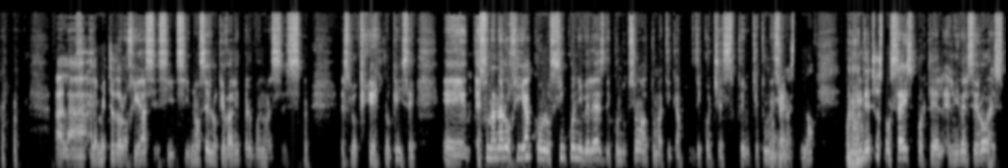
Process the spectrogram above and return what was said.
a, la, a la, metodología. Si, si, no sé lo que vale, pero bueno, es, es, lo, que, lo que hice. Eh, es una analogía con los cinco niveles de conducción automática de coches que, tú mencionaste, ¿no? Bueno, de hecho son seis porque el, nivel cero es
